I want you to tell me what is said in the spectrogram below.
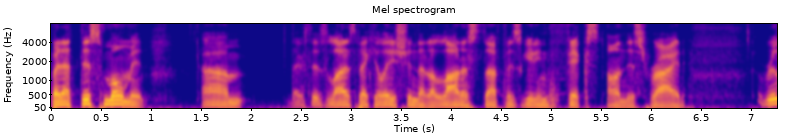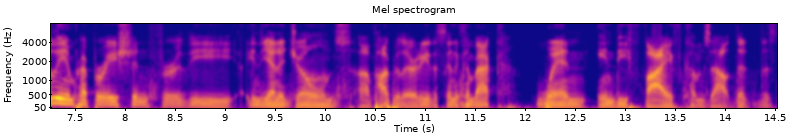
But at this moment, um, there's a lot of speculation that a lot of stuff is getting fixed on this ride really in preparation for the Indiana Jones uh, popularity that's going to come back when Indy 5 comes out, the, the,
